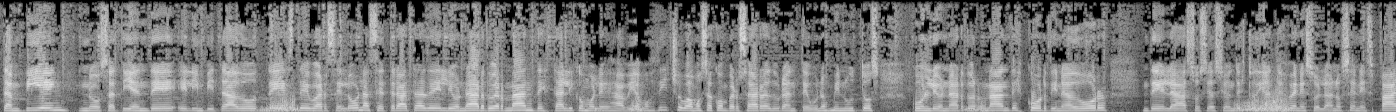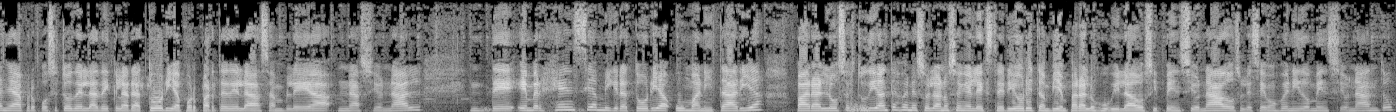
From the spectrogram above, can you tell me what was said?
también nos atiende el invitado desde Barcelona. Se trata de Leonardo Hernández, tal y como les habíamos dicho. Vamos a conversar durante unos minutos con Leonardo Hernández, coordinador de la Asociación de Estudiantes Venezolanos en España, a propósito de la declaratoria por parte de la Asamblea Nacional de emergencia migratoria humanitaria para los estudiantes venezolanos en el exterior y también para los jubilados y pensionados. Les hemos venido mencionando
